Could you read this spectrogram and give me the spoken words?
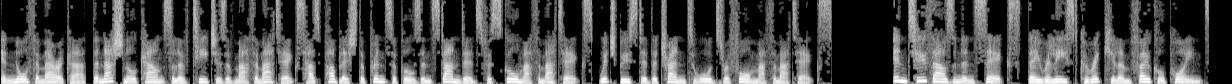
In North America, the National Council of Teachers of Mathematics has published the Principles and Standards for School Mathematics, which boosted the trend towards reform mathematics. In 2006, they released Curriculum Focal Points,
